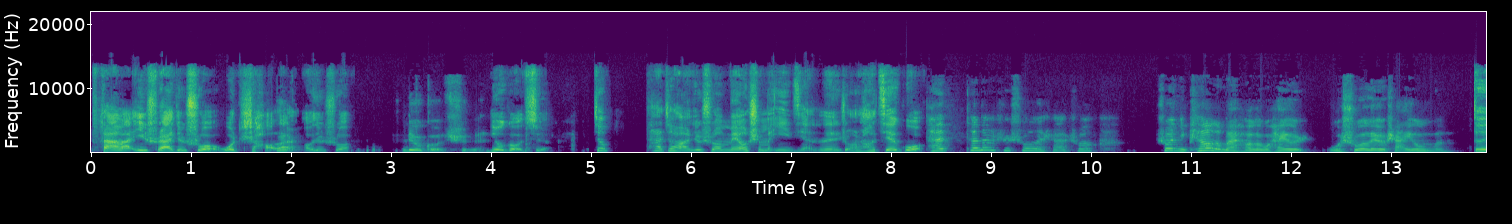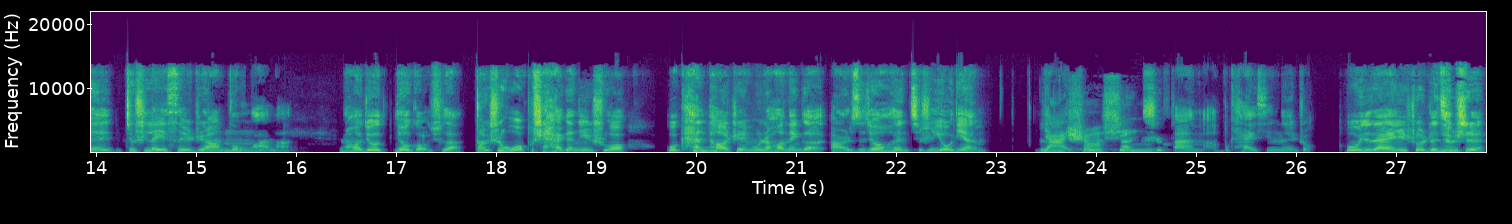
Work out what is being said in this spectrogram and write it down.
饭碗一摔就说我吃好了，嗯然后就说遛狗去的。遛狗去，就他就好像就说没有什么意见的那种，然后结果他他当时说了啥？说说你票都买好了，我还有我说了有啥用吗？对，就是类似于这样子话嗯嘛，然后就遛狗去了。当时我不是还跟你说，我看到这一幕，然后那个儿子就很其实有点压嗯抑伤不想心吃饭嘛，不开心那种。我就在跟你说，这就是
